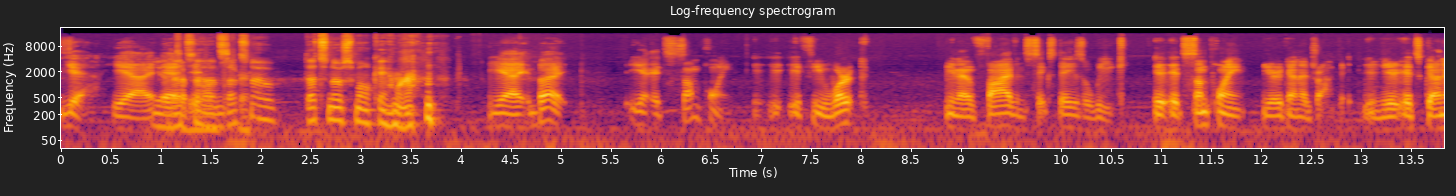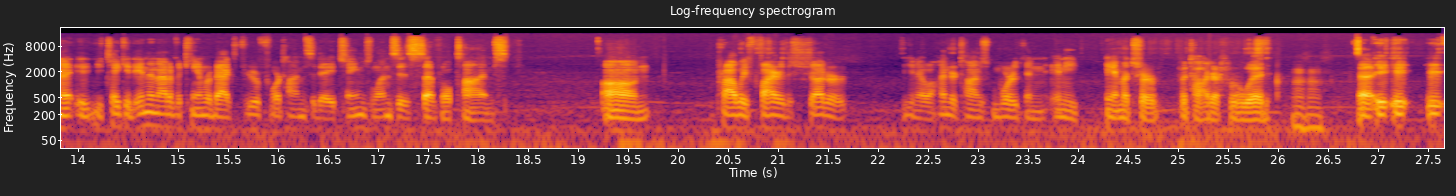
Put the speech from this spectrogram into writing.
yeah, yeah, Yeah, it- that's, a um, that's no that's no small camera. Yeah, but yeah, at some point, i- i- if you work, you know, five and six days a week, i- at some point you're gonna drop it. You- It's gonna it- you take it in and out of a camera bag three or four times a day, change lenses several times, um, probably fire the shutter, you know, a hundred times more than any amateur photographer would hmm uh, it, it, it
